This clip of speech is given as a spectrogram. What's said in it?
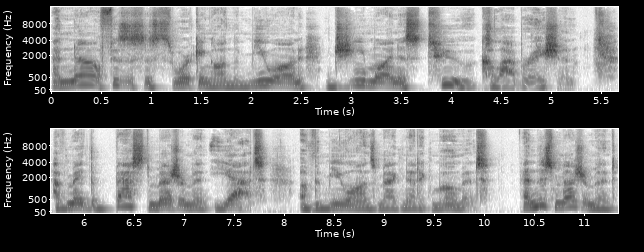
and now physicists working on the muon G-2 collaboration have made the best measurement yet of the muon's magnetic moment. And this measurement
